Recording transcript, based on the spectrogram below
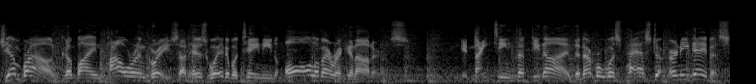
Jim Brown combined power and grace on his way to attaining All-American honors. In 1959, the number was passed to Ernie Davis.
